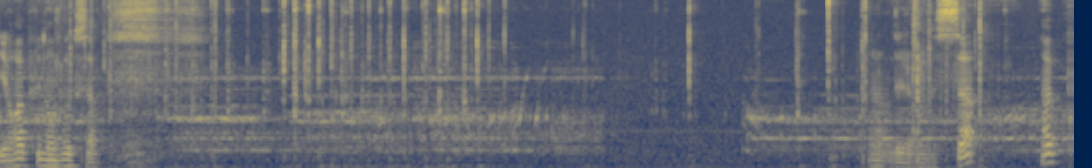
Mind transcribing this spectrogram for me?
y aura plus dangereux que ça. ça. Hop.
